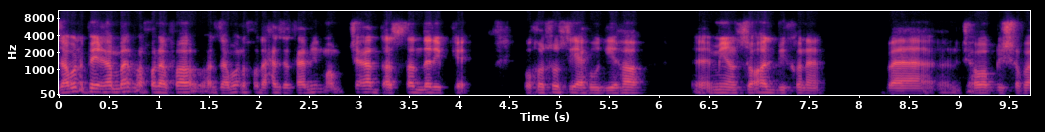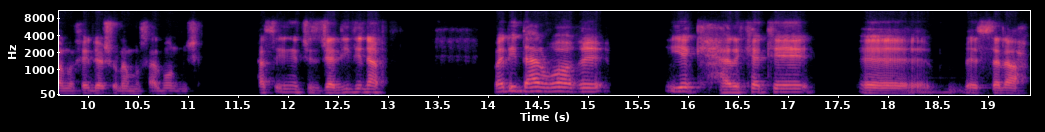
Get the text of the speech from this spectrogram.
زمان پیغمبر و خلفا و زمان خود حضرت امیر ما چقدر داستان داریم که به خصوص یهودی ها میان سوال بیکنن و جواب میشنفن و خیلی هم مسلمان میشه پس این چیز جدیدی نبود. ولی در واقع یک حرکت به اصطلاح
